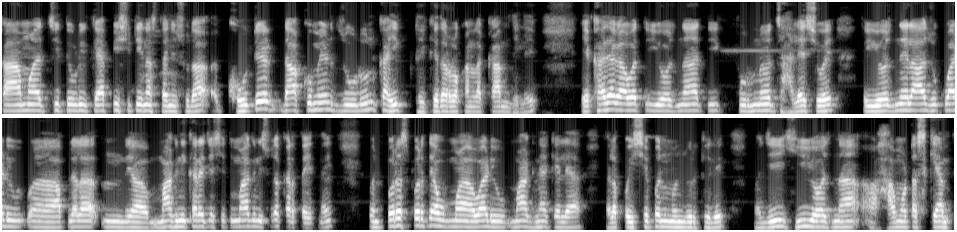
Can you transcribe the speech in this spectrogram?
कामाची तेवढी कॅपॅसिटी नसताना सुद्धा खोटे डॉक्युमेंट जोडून काही ठेकेदार लोकांना काम दिले. एखाद्या गावात योजना ती पूर्ण झाल्याशिवाय योजनेला अजून वाढीव आपल्याला मागणी करायची अशी ती मागणी सुद्धा करता येत नाही. पण परस्पर त्या वाढीव मागण्या केल्या त्याला पैसे पण मंजूर केले. म्हणजे ही योजना हा मोठा स्कॅम्प आहे.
